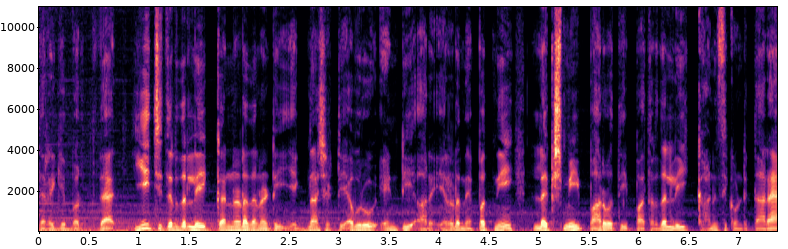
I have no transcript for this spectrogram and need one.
ತೆರೆಗೆ ಬರುತ್ತಿದೆ. ಈ ಚಿತ್ರದಲ್ಲಿ ಕನ್ನಡದ ನಟಿ ಯಜ್ಞಾ ಶೆಟ್ಟಿ ಅವರು ಎನ್ಟಿಆರ್ ಎರಡನೇ ಪತ್ನಿ ಲಕ್ಷ್ಮೀ ಪಾರ್ವತಿ ಪಾತ್ರದಲ್ಲಿ ಕಾಣಿಸಿಕೊಂಡಿದ್ದಾರೆ.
